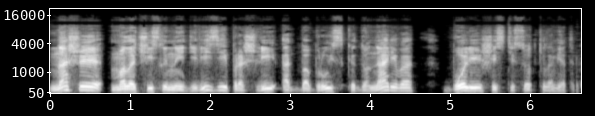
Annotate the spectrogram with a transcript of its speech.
Наши малочисленные дивизии прошли от Бобруйска до Нарева более 600 километров.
